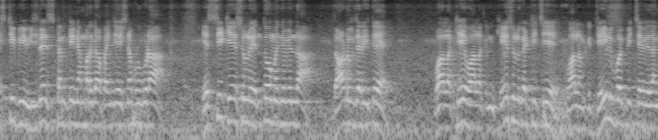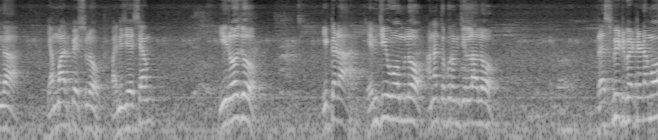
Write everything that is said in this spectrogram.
ఎస్టీబీ విజిలెన్స్ కమిటీ నెంబర్గా పనిచేసినప్పుడు కూడా ఎస్సీ కేసులు ఎంతోమంది మీద దాడులు జరిగితే వాళ్ళకి వాళ్ళకి కేసులు కట్టించి వాళ్ళకి జైలుకు పంపించే విధంగా ఎంఆర్పిఎస్లో పనిచేశాం. ఈరోజు ఇక్కడ ఎంజీఓంలో అనంతపురం జిల్లాలో ప్రెస్ మీట్ పెట్టడము.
